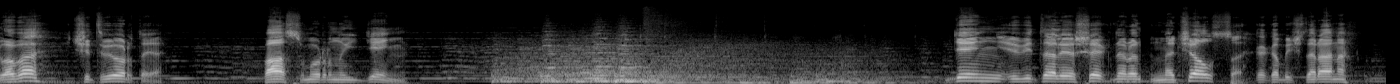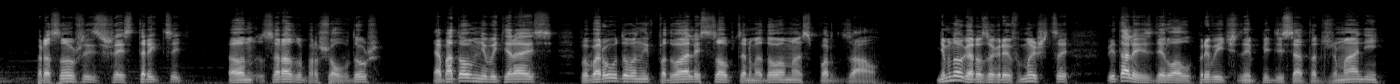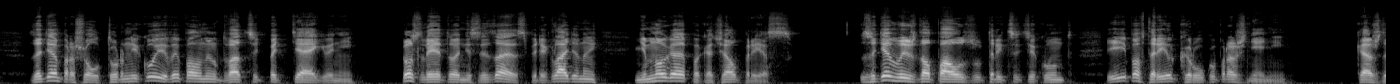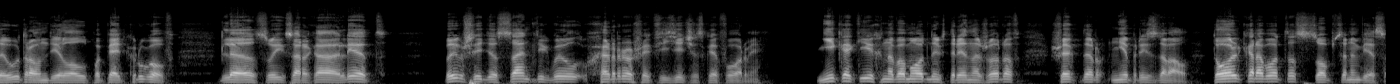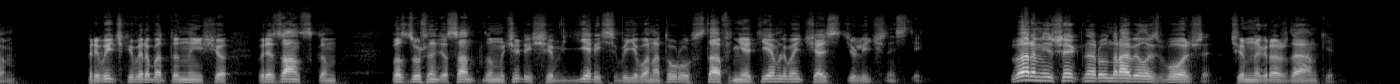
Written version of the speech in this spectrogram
Глава четвертая. Пасмурный день. День Виталия Шекнера начался, как обычно, рано. Проснувшись в 6.30, он сразу прошел в душ, а потом, не вытираясь, в оборудованный в подвале собственного дома спортзал. Немного разогрев мышцы, Виталий сделал привычные 50 отжиманий, затем прошел к турнику и выполнил 20 подтягиваний. После этого, не слезая с перекладины, немного покачал пресс. Затем выждал паузу 30 секунд и повторил круг упражнений. Каждое утро он делал по 5 кругов. Для своих 40 лет бывший десантник был в хорошей физической форме. Никаких новомодных тренажеров Шектор не признавал, только работа с собственным весом. Привычки, выработанные еще в Рязанском воздушно-десантном училище, въелись в его натуру, став неотъемлемой частью личности. В армии Шекнеру нравилось больше, чем на гражданке.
